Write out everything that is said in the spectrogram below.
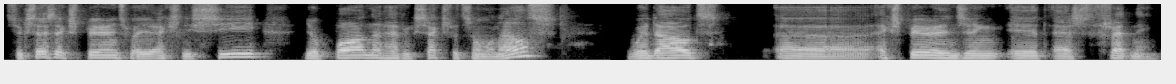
success experience where you actually see your partner having sex with someone else without uh, experiencing it as threatening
